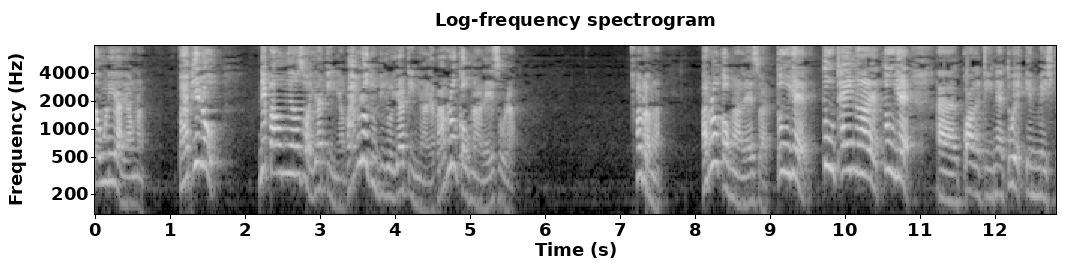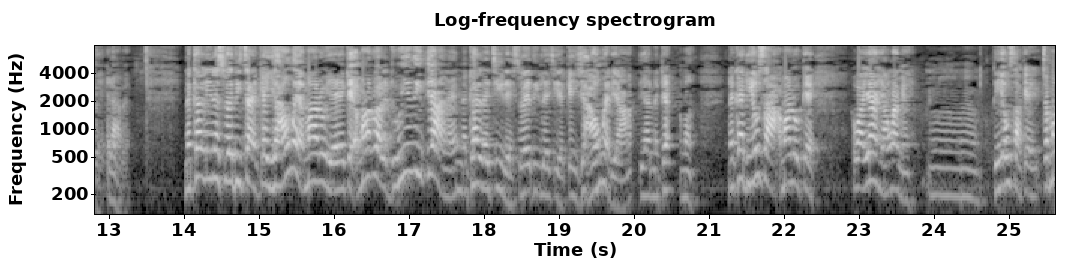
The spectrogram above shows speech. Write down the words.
3 400ရောင်းတာဘာဖြစ်လို့ နှစ်ပေါင်းများစွာရက်တည်နေဘာဖြစ်လို့သူဒီလိုရက်တည်နေရလဲဘာဖြစ်လို့ကုန်တာလဲဆိုတာဟုတ်တယ်မလားဘာဖြစ်လို့ကုန်တာလဲဆိုတာသူ့ရဲ့သူ့ထိန်းထားတဲ့သူ့ရဲ့အဲ quality နဲ့သူ့ရဲ့ image ပဲအဲ့ဒါပဲငကက်လေးနဲ့ဆွဲသီးကြရင်ကဲရောင်းမယ်အမတို့ရဲ့ကဲအမတို့ကလည်းဒူးရင်းသီးပြရင်လည်းငကက်လည်းကြည့်တယ်ဆွဲသီးလည်းကြည့်တယ်ကဲရောင်းမယ်ဗျာဒီဟာငကက်အမငကက်ဒီဥစ္စာအမတို့ကဲဟိုကရရင်ရောင်းလိုက်မယ်อืมဒီဥစ္စာကဲကျမ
